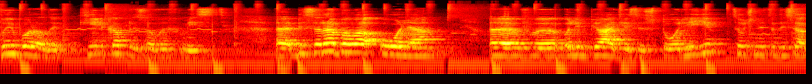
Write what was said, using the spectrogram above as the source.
вибороли кілька призових місць. Е, Бісарабова Оля е, в Олімпіаді з історії, це учениця 10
